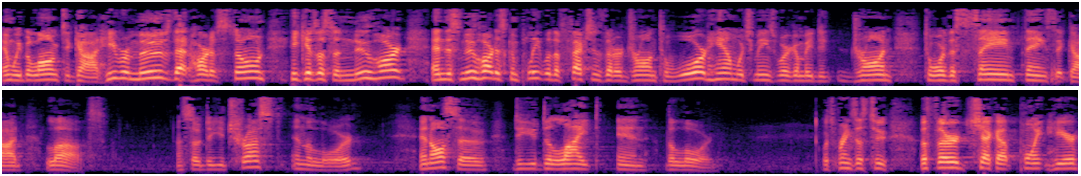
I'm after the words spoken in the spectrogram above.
and we belong to God. He removes that heart of stone. He gives us a new heart and this new heart is complete with affections that are drawn toward Him, which means we're going to be drawn toward the same things that God loves. And so do you trust in the Lord? And also, do you delight in the Lord? Which brings us to the third checkup point here,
